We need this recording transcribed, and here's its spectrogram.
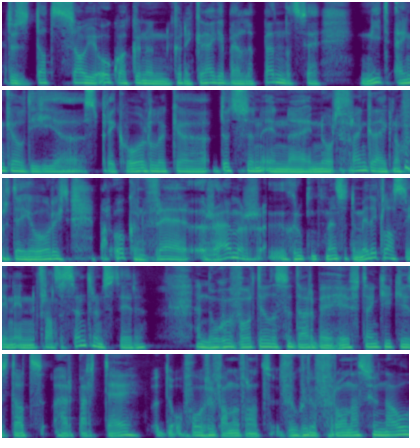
Dus dat zou je ook wel kunnen, kunnen krijgen bij Le Pen, dat zij niet enkel die eh, spreekwoordelijke Dutsen in, eh, in Noord-Frankrijk nog vertegenwoordigt, maar ook een vrij ruimer groep mensen de middenklasse in, in Franse centrumsteden. En nog een voordeel dat ze daarbij heeft, denk ik, is dat haar partij, de opvolger van, van het vroegere Front National,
